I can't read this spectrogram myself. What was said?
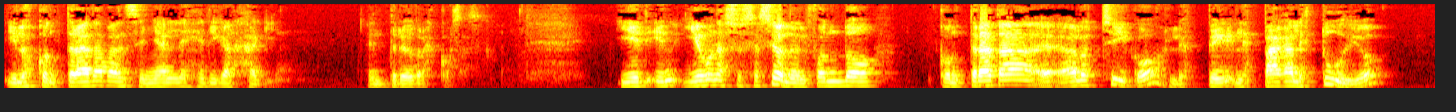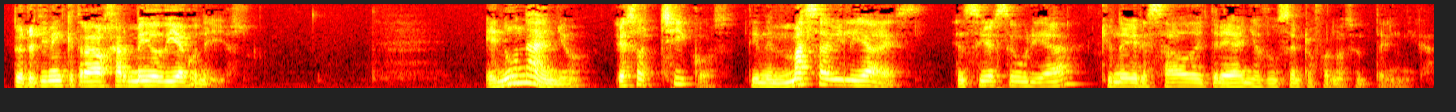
y los contrata para enseñarles ethical hacking, entre otras cosas. Y, es una asociación, en el fondo contrata eh, a los chicos, les, les paga el estudio, pero tienen que trabajar medio día con ellos. En un año, esos chicos tienen más habilidades en ciberseguridad que un egresado de tres años de un centro de formación técnica.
